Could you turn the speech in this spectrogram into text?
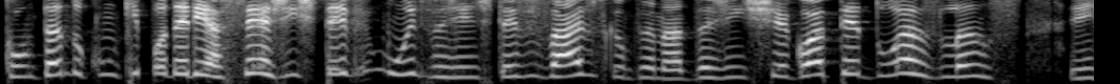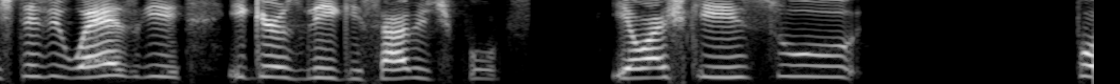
contando com o que poderia ser, a gente teve muitos, a gente teve vários campeonatos, a gente chegou a ter duas LANs, a gente teve WESG e Girls League, sabe? Tipo, e eu acho que isso, pô,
